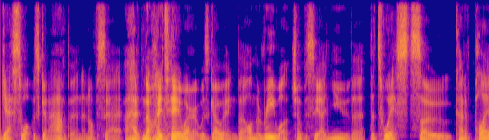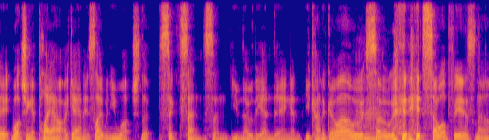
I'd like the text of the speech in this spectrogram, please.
guess what was going to happen and obviously I, I, had no idea where it was going but on the rewatch obviously I knew the the twist so kind of play watching it play out again it's like when you watch the Sixth Sense and you know the ending and you kind of go oh mm-hmm. it's so it's so obvious now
